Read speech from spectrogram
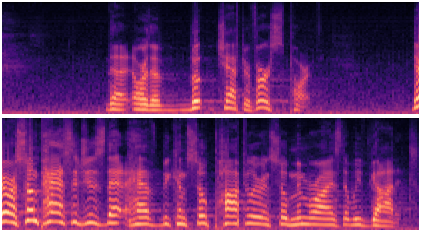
the, or the book, chapter, verse part. There are some passages that have become so popular and so memorized that we've got it.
